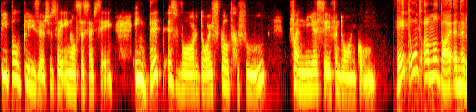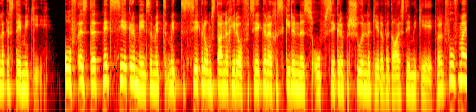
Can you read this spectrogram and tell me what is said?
people pleaser soos wat die Engelse sou sê. En dit is waar daai skuldgevoel van nee sê vandaan kom. Het ons almal daai innerlike stemmetjie? Of is dit net sekere mense met met sekere omstandighede of sekere geskiedenis of sekere persoonlikhede wat daai stemmetjie het? Want dit voel vir my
